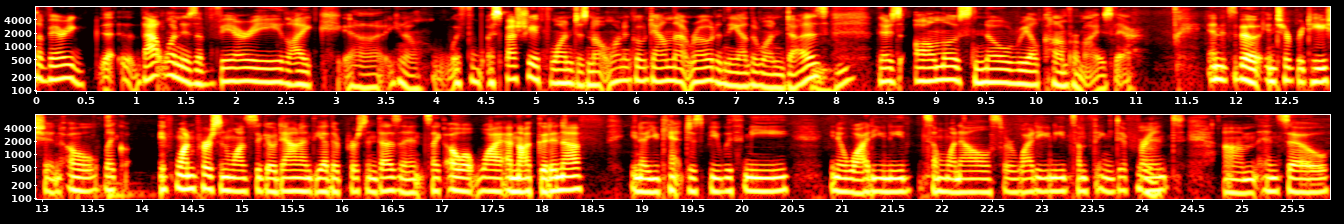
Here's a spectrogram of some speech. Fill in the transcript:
a very that one is a very like uh, you know if especially if one does not want to go down that road and the other one does, there's almost no real compromise there. and it's about interpretation. Oh, like if one person wants to go down and the other person doesn't, it's like, oh, well, why I'm not good enough. You know, you can't just be with me. You know, why do you need someone else, or why do you need something different? Um, and so,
